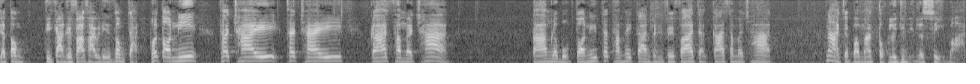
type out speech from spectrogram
จะต้องที่การไฟฟ้าฝ่ายผลิตจะต้องจ่ายเพราะตอนนี้ถ้าใช้ถ้าใช้ก๊าซธรรมชาติ ตามระบบตอนนี้ถ้าทำให้การผลิตไฟฟ้าจากก๊าซธรรมชาติ น่าจะประมาณตกเลยยูนิตละสี่บาท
